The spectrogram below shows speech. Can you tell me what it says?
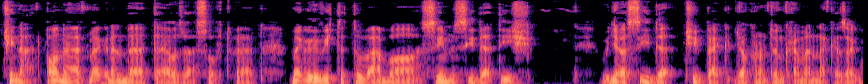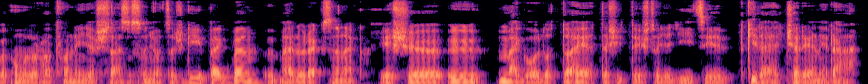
csinált panelt, megrendelte hozzá a szoftvert, meg ő vitte tovább a SimSeed-et is, Ugye a SID csipek gyakran tönkre mennek ezekbe a Commodore 64-es 128-as gépekben, előregszenek, és ő megoldotta a helyettesítést, hogy egy IC-t ki lehet cserélni rá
